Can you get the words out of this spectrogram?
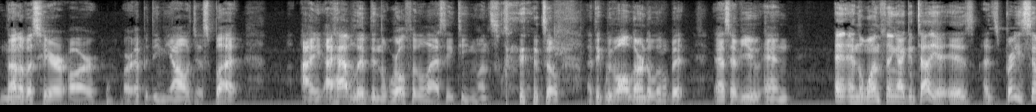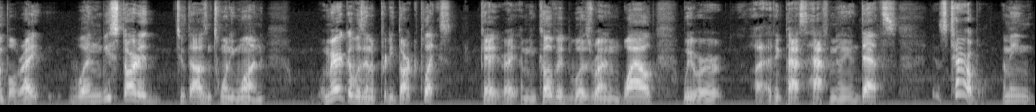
none of us here are, are epidemiologists, but I, I have lived in the world for the last 18 months. so I think we've all learned a little bit, as have you. And, and, and the one thing I can tell you is it's pretty simple, right? When we started 2021, America was in a pretty dark place. Okay, right? I mean, COVID was running wild. We were, I think, past half a million deaths. It's terrible. I mean,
